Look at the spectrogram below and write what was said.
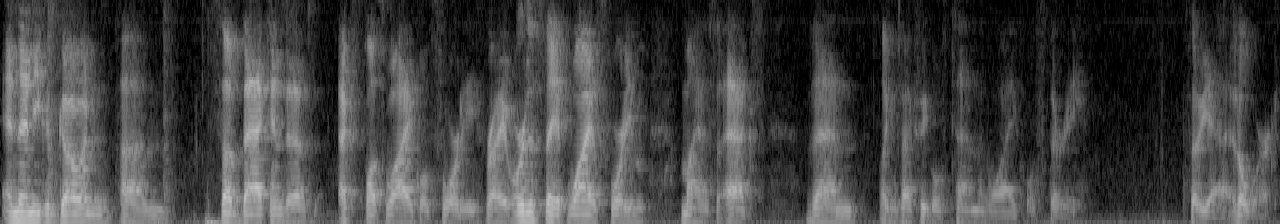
And then you could go and um, sub back into x plus y equals 40, right? Or just say if y is 40 minus x, then like if x equals 10, then y equals 30. So yeah, it'll work.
